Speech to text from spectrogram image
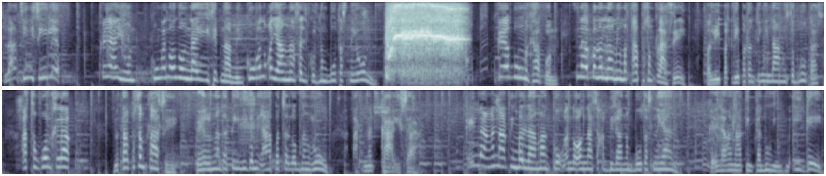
Lahat sinisilip. Kaya yun, kung ano-ano ang naiisip namin, kung ano kaya ang nasa likod ng butas na yun. Kaya buong maghapon, inaabangan namin matapos ang klase. Palipat-lipat ang tingin namin sa butas at sa wall clock. Natapos ang klase, pero nadatili kami apat sa loob ng room at nagkaisa. Kailangan natin malaman kung ano ang nasa kabila ng butas na yan. Kailangan natin planuhin maigi.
